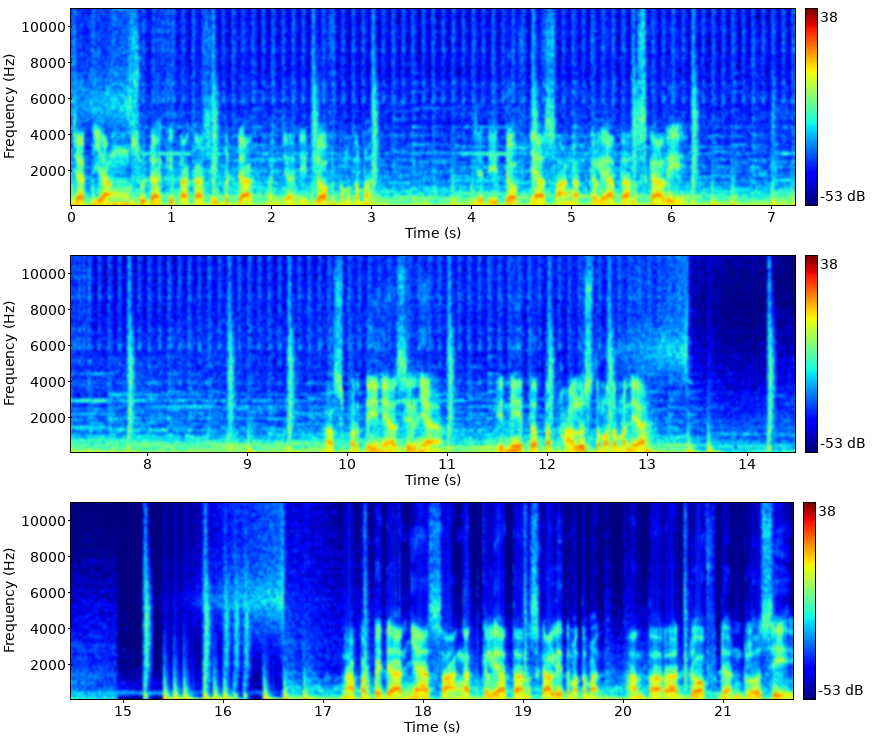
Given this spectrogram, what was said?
Cat yang sudah kita kasih bedak menjadi doff teman-teman. Jadi doffnya sangat kelihatan sekali. Nah seperti ini hasilnya. Ini tetap halus teman-teman ya Nah perbedaannya sangat kelihatan sekali teman-teman Antara Dove dan Glossy.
